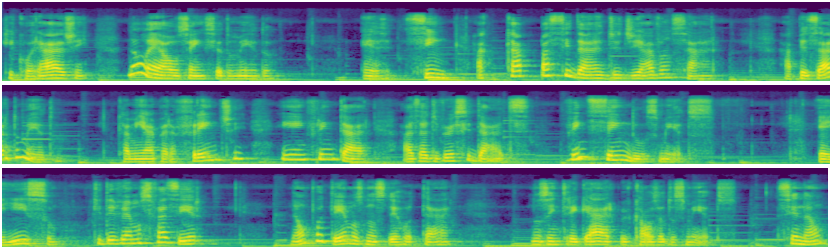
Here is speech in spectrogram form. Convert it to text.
que coragem não é a ausência do medo, é sim a capacidade de avançar, apesar do medo, caminhar para frente e enfrentar as adversidades, vencendo os medos. É isso que devemos fazer. Não podemos nos derrotar, nos entregar por causa dos medos. Senão,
